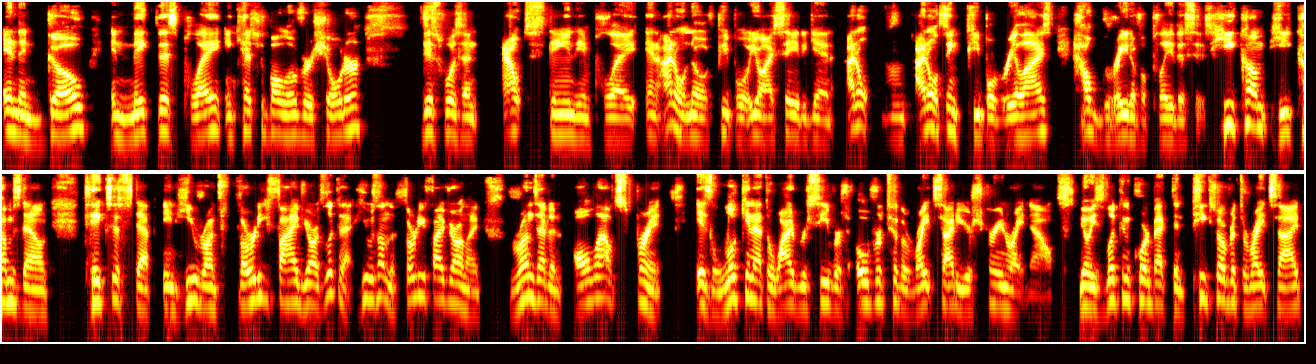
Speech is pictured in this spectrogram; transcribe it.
and then go and make this play and catch the ball over his shoulder, this was an outstanding play. And I don't know if people, you know, I say it again. I don't, I don't think people realize how great of a play this is. He come, he comes down, takes a step, and he runs 35 yards. Look at that. He was on the 35 yard line, runs at an all out sprint, is looking at the wide receivers over to the right side of your screen right now. You know, he's looking quarterback, then peeks over at the right side.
